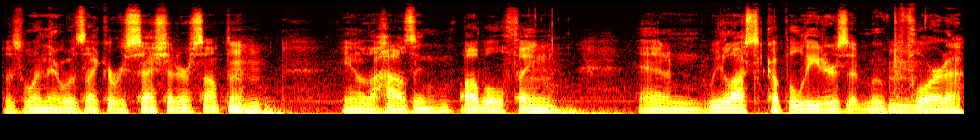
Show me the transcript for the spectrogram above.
was when there was like a recession or something Mhm. you know the housing bubble thing, and we lost a couple leaders that moved to Florida,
